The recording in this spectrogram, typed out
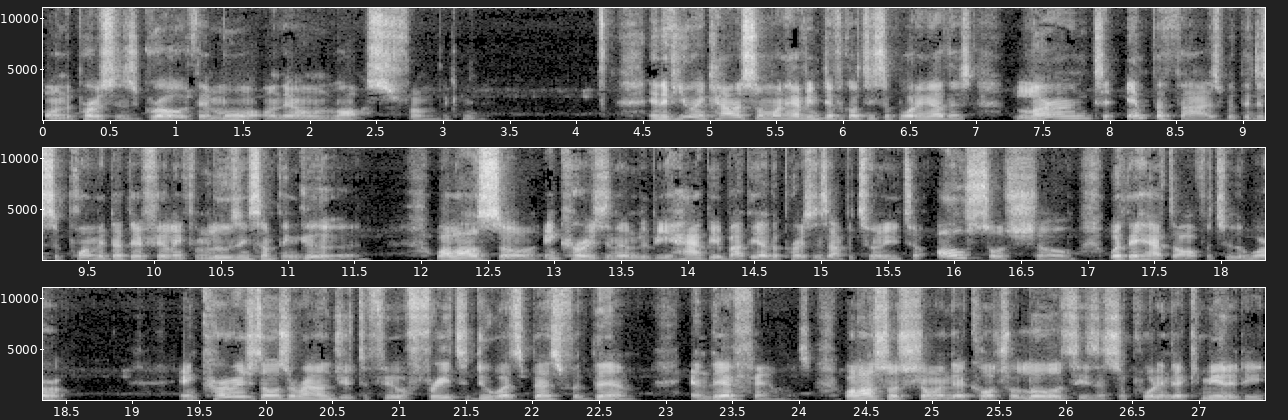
on the person's growth and more on their own loss from the community. And if you encounter someone having difficulty supporting others, learn to empathize with the disappointment that they're feeling from losing something good, while also encouraging them to be happy about the other person's opportunity to also show what they have to offer to the world. Encourage those around you to feel free to do what's best for them and their families, while also showing their cultural loyalties and supporting their community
